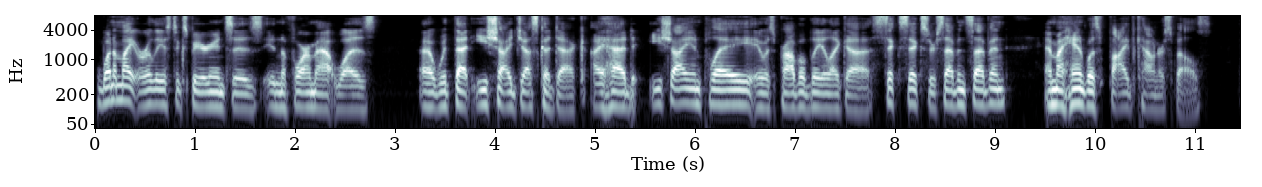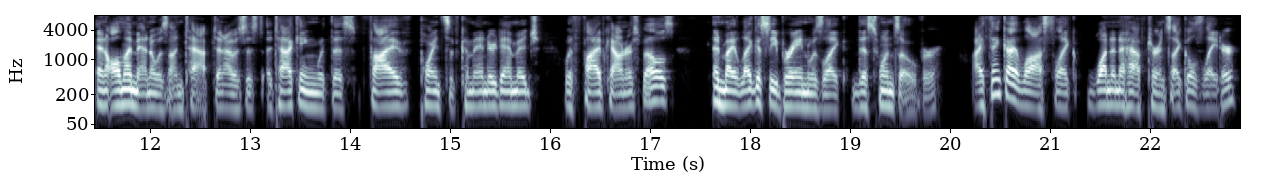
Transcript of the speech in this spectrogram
One of my earliest experiences in the format was uh, with that Ishai Jessica deck. I had Ishai in play. It was probably like a 6 6 or 7 7 and my hand was five counter spells, and all my mana was untapped, and I was just attacking with this five points of commander damage with five counter spells, and my legacy brain was like, this one's over. I think I lost like one and a half turn cycles later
